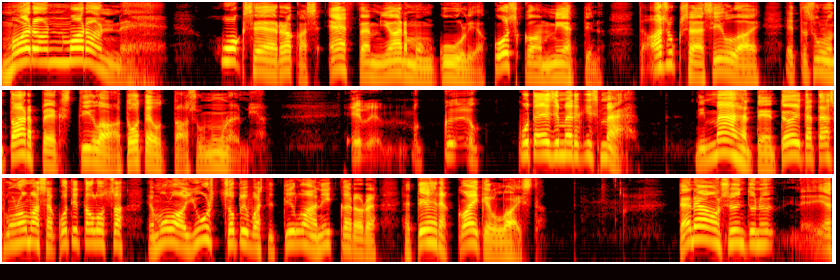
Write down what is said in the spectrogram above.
Moron moron! Onksä rakas FM Jarmon kuulija koskaan miettinyt, että asuksää sillä että sulla on tarpeeksi tilaa toteuttaa sun unelmia? Kuten esimerkiksi mä. Niin mähän teen töitä tässä mun omassa kotitalossa ja mulla on just sopivasti tilaa nikkaroida ja tehdä kaikenlaista. Tänään on syntynyt ja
